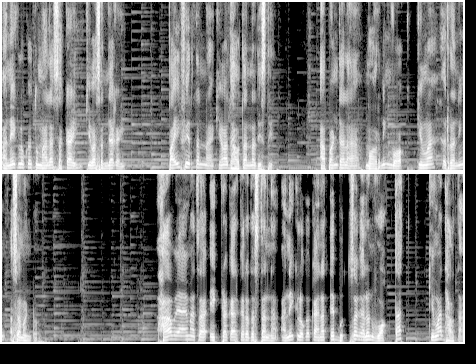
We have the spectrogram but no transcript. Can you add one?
अनेक लोक तुम्हाला सकाळी किंवा संध्याकाळी पायी फिरताना किंवा धावताना दिसतील. आपण त्याला मॉर्निंग वॉक किंवा रनिंग असं म्हणतो. हा व्यायामाचा एक प्रकार करत असताना अनेक लोक कानात ते बुच्च घालून वॉकतात किंवा धावतात.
